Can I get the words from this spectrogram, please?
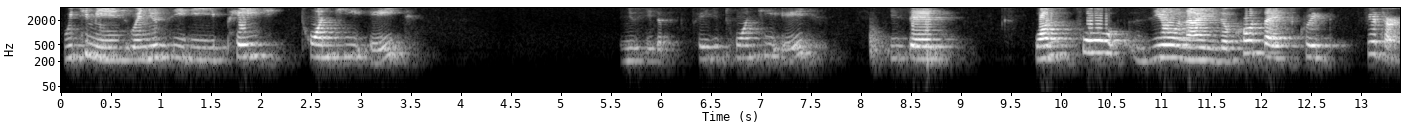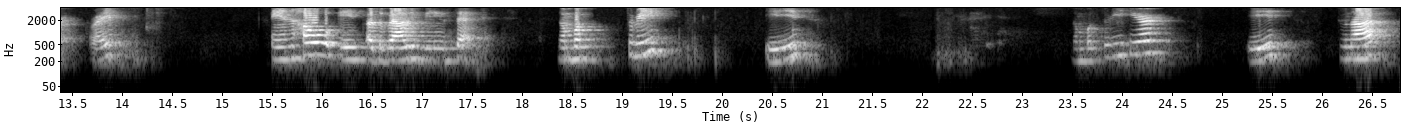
which means when you see the page twenty eight, when you see the page twenty eight, it said 1409 is a cross-site script filter, right? And how is uh, the value being set? Number three is, number three here is do not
